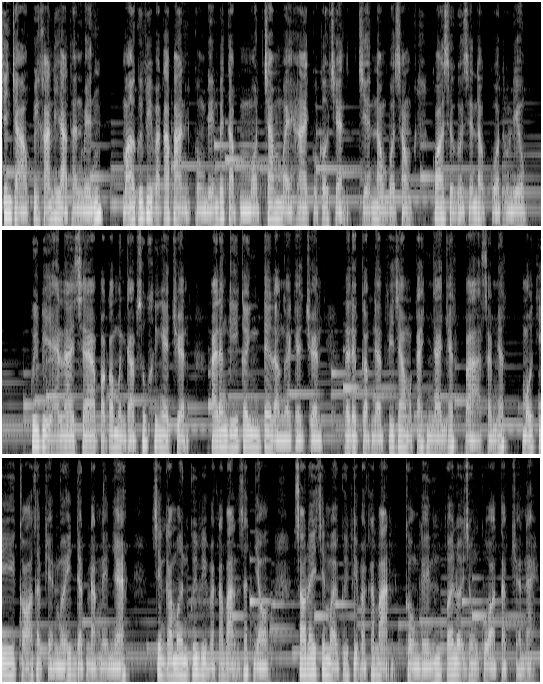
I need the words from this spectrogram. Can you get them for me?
Xin chào quý khán thính giả thân mến. Mời quý vị và các bạn cùng đến với tập 112 của câu chuyện Chiến Long Vô Song qua sự diễn đọc của Thủ Liêu. Quý vị hãy like, share và comment cảm xúc khi nghe chuyện. Hãy đăng ký kênh tên là Người Kể Chuyện để được cập nhật video một cách nhanh nhất và sớm nhất mỗi khi có tập truyện mới được đăng lên nhé. Xin cảm ơn quý vị và các bạn rất nhiều. Sau đây xin mời quý vị và các bạn cùng đến với nội dung của tập truyện này.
